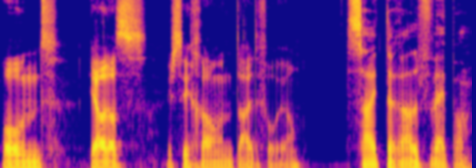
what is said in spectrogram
Und ja, das ist sicher auch ein Teil davon, ja. Sagt der Ralf Weber.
